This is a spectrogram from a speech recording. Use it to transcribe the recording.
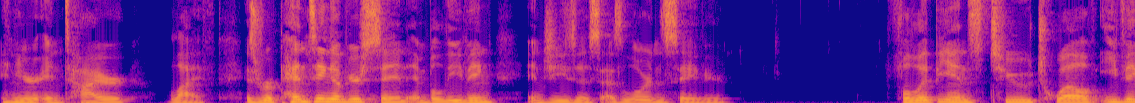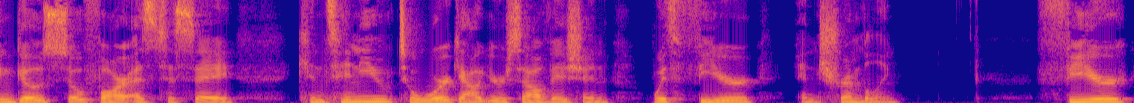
in your entire life is repenting of your sin and believing in Jesus as Lord and Savior. Philippians 2:12 even goes so far as to say Continue to work out your salvation with fear and trembling. Fear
